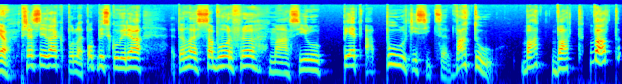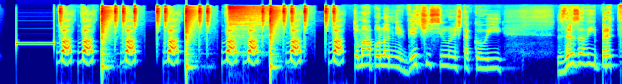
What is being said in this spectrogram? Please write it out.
Jo, přesně tak, podle popisku videa, tenhle Subwoofer má sílu 5,5 tisíce vatů. Watt, watt, watt, watt, watt, watt, watt, watt, watt, watt, watt. To má podle mě větší sílu než takový zrzavý prd,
